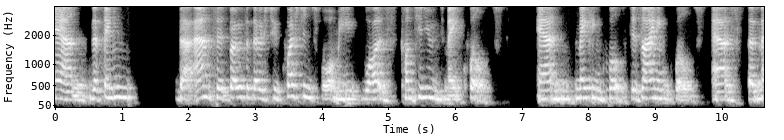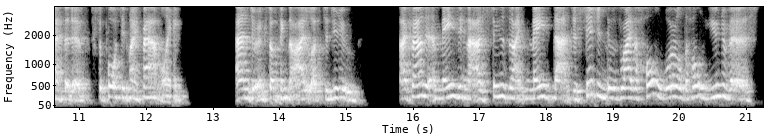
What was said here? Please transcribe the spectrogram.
And the thing that answered both of those two questions for me was continuing to make quilts and making quilts, designing quilts as a method of supporting my family and doing something that I love to do. I found it amazing that as soon as I made that decision, it was like the whole world, the whole universe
